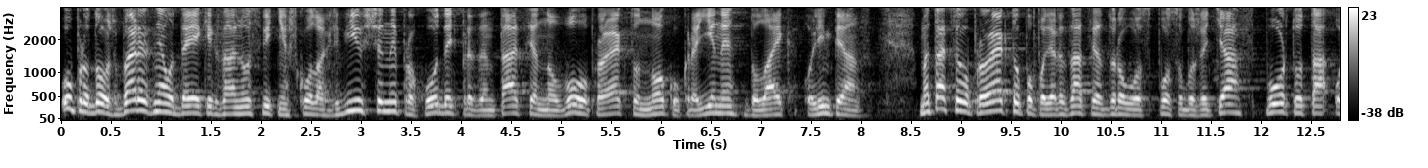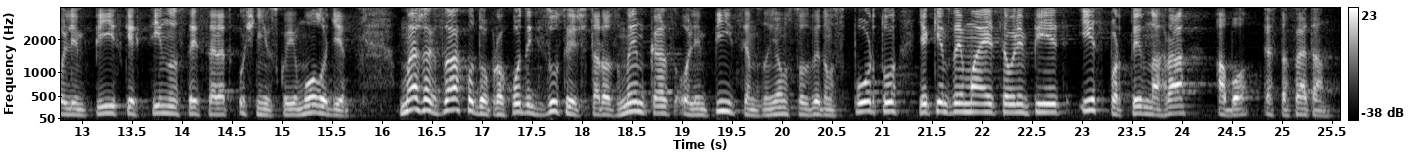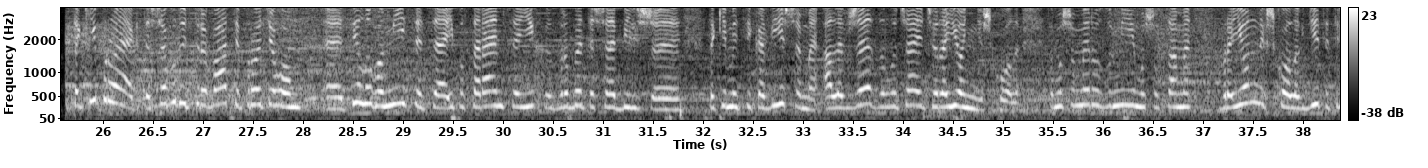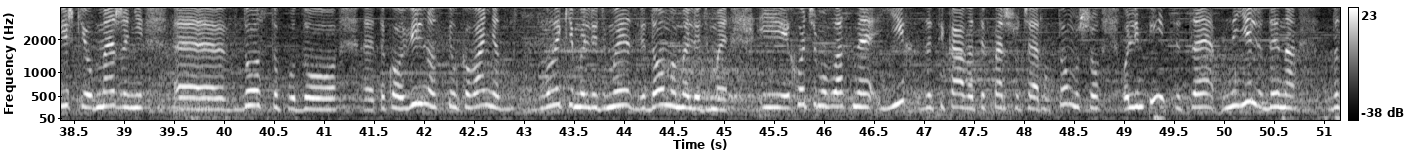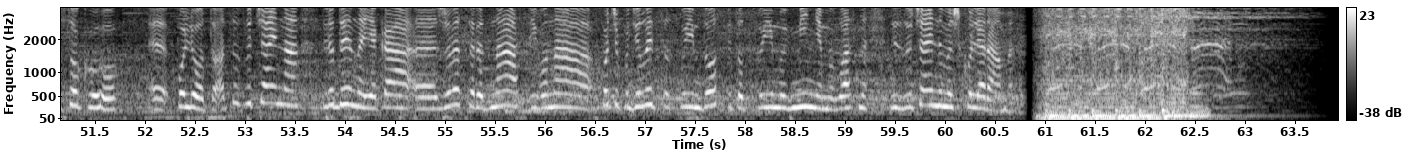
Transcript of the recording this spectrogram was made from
Упродовж березня у деяких загальноосвітніх школах Львівщини проходить презентація нового проекту НОК України до Like Olympians. Мета цього проекту популяризація здорового способу життя, спорту та олімпійських цінностей серед учнівської молоді. В межах заходу проходить зустріч та розминка з олімпійцем, знайомство з видом спорту, яким займається олімпієць, і спортивна гра або естафета. Такі проекти ще будуть тривати протягом е, цілого місяця і постараємося їх зробити ще більш е, такими цікавішими, але вже залучаючи районні школи. Тому що ми розуміємо, що саме в районних школах діти трішки обмежені е, в доступу до такого вільного спілкування з, великими людьми, з відомими людьми. І хочемо власне їх зацікавити в першу чергу в тому, що олімпійці це не є людина високого польоту, а це звичайна людина, яка е, живе серед нас, і вона хоче поділитися своїм досвідом, своїми вміннями, власне, зі звичайними школярами.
